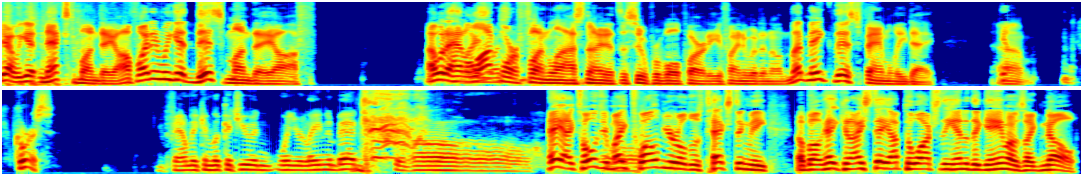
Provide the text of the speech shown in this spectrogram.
Yeah, we get next Monday off. Why didn't we get this Monday off? I would have had a Mine lot more fun last night at the Super Bowl party if I would have known. Let make this family day. Yeah. Um, Of course. Your family can look at you and when you're laying in bed. and, oh, hey, I told you my 12 year old was texting me about, hey, can I stay up to watch the end of the game? I was like, no,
